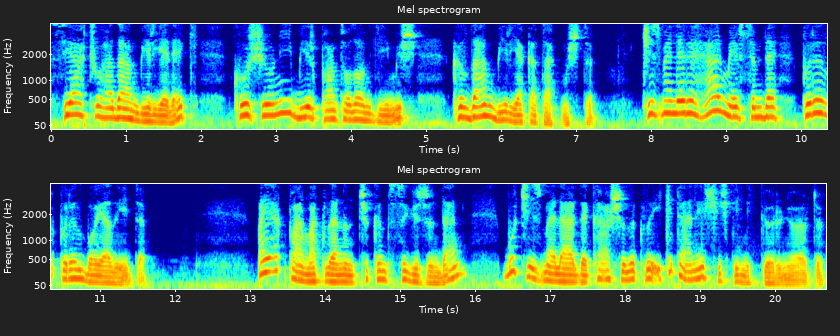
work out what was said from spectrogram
siyah çuhadan bir yelek, kurşuni bir pantolon giymiş, kıldan bir yaka takmıştı. Çizmeleri her mevsimde pırıl pırıl boyalıydı. Ayak parmaklarının çıkıntısı yüzünden bu çizmelerde karşılıklı iki tane şişkinlik görünüyordu.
